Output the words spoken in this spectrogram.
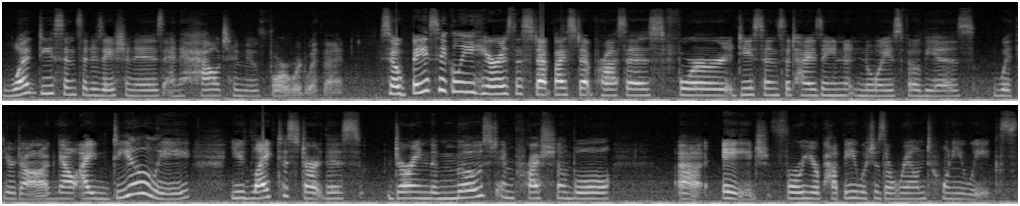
what desensitization is and how to move forward with it. So basically, here is the step by step process for desensitizing noise phobias with your dog. Now, ideally, you'd like to start this during the most impressionable uh, age for your puppy, which is around 20 weeks.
